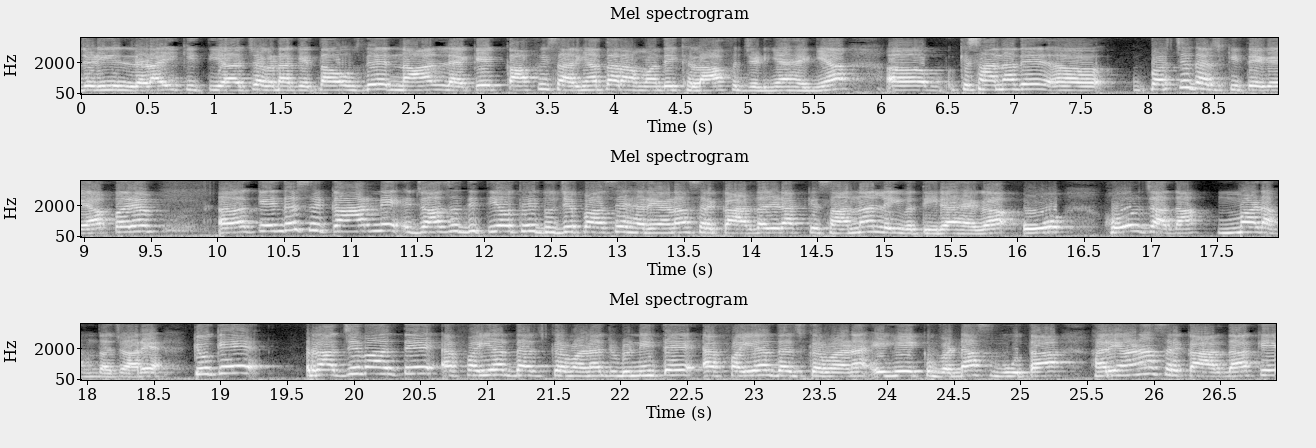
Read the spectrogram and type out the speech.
ਜਿਹੜੀ ਲੜਾਈ ਕੀਤੀ ਆ ਝਗੜਾ ਕੀਤਾ। ਉਸ ਦੇ ਨਾਲ ਲੈ ਕੇ ਕਾਫੀ ਸਾਰੀਆਂ ਧਾਰਾਵਾਂ ਦੇ ਖਿਲਾਫ ਜਿਹੜੀਆਂ ਹੈਗੀਆਂ ਅ, ਕਿਸਾਨਾਂ ਦੇ ਅ, ਪਰਚੇ ਦਰਜ ਕੀਤੇ ਗਏ ਆ। ਪਰ ਕੇਂਦਰ ਸਰਕਾਰ ਨੇ ਇਜਾਜ਼ਤ ਦਿੱਤੀ ਹੈ ਉੱਥੇ ਦੂਜੇ ਪਾਸੇ ਹਰਿਆਣਾ ਸਰਕਾਰ ਦਾ ਜਿਹੜਾ ਕਿਸਾਨਾਂ ਲਈ ਵਤੀਰਾ ਹੈਗਾ, ਉਹ ਹੋਰ ਜ਼ਿਆਦਾ ਮਾੜਾ ਹੁੰਦਾ ਜਾ ਰਿਹਾ ਕਿਉਂਕਿ ਰਾਜੇਵਾਲ ਤੇ ਐਫ ਆਈ ਆਰ ਦਰਜ ਕਰਵਾਉਣਾ ਜੁੜਨੀ ਤੇ ਐਫ ਆਈ ਆਰ ਦਰਜ ਕਰਵਾਉਣਾ ਇਹ ਇੱਕ ਵੱਡਾ ਸਬੂਤ ਆ। ਹਰਿਆਣਾ ਸਰਕਾਰ ਦਾ ਕਿ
